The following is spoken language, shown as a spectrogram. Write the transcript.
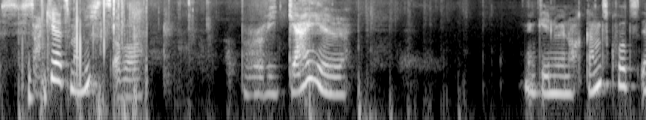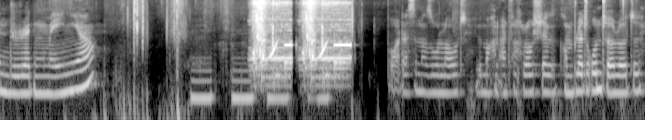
ich sag ja jetzt mal nichts, aber. Bro, wie geil. Dann gehen wir noch ganz kurz in Dragon Mania. Boah, das ist immer so laut. Wir machen einfach Lautstärke komplett runter, Leute.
